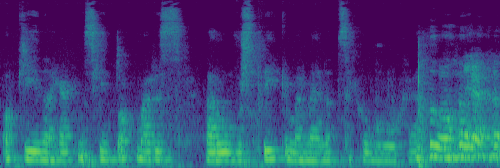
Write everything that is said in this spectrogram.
Oké, dan ga ik misschien toch maar eens daarover spreken met mijn psycholoog. Hè? Ja.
